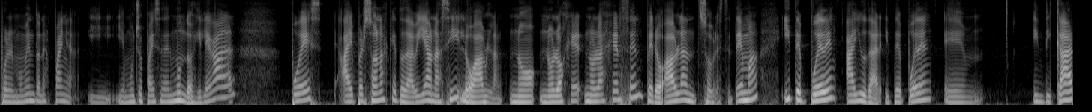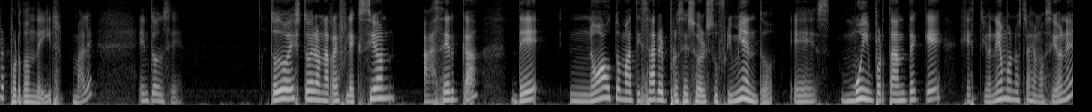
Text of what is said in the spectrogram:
por el momento en España y, en muchos países del mundo es ilegal, pues hay personas que todavía aún así lo hablan, no, no, lo, no lo ejercen, pero hablan sobre este tema y te pueden ayudar y te pueden em, indicar por dónde ir, ¿vale? Entonces, todo esto era una reflexión acerca de no automatizar el proceso del sufrimiento. Es muy importante que gestionemos nuestras emociones,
